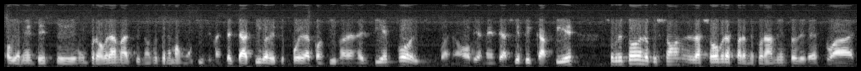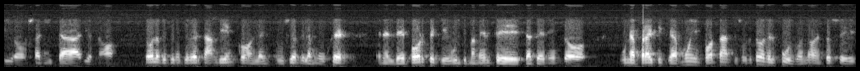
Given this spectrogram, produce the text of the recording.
Obviamente este es un programa que nosotros tenemos muchísima expectativa de que pueda continuar en el tiempo y bueno, obviamente haciendo hincapié sobre todo en lo que son las obras para mejoramiento de vestuarios, sanitarios, ¿no? todo lo que tiene que ver también con la inclusión de la mujer en el deporte, que últimamente está teniendo una práctica muy importante, sobre todo en el fútbol, ¿no? Entonces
